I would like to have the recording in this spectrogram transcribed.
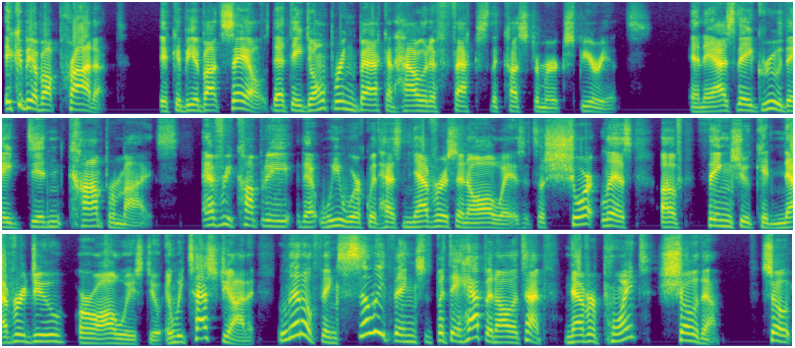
It could be about product, it could be about sales that they don't bring back and how it affects the customer experience. And as they grew, they didn't compromise every company that we work with has nevers and always. It's a short list of things you can never do or always do. And we test you on it. Little things, silly things, but they happen all the time. Never point, show them. So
